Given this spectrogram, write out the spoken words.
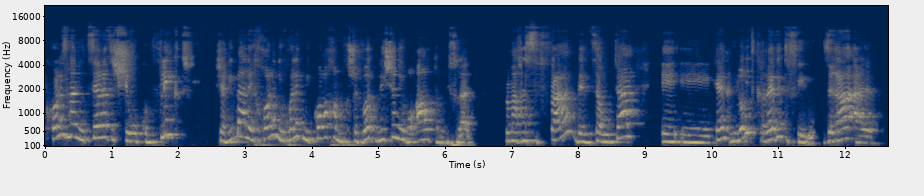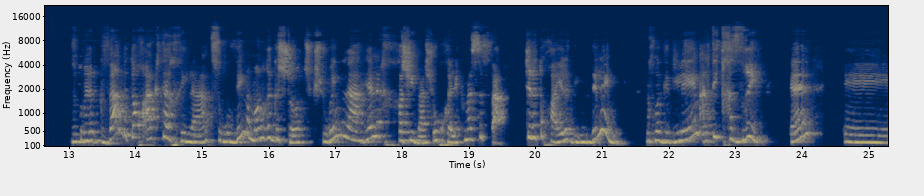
כל הזמן יוצר איזשהו קונפליקט. כשאני באה לאכול, אני אוכלת מכורח המחשבות בלי שאני רואה אותם בכלל. כלומר, השפה, באמצעותה אה, אה, כן? אני לא מתקרבת אפילו, זה רעל. זאת אומרת, כבר בתוך אקט האכילה צרובים המון רגשות שקשורים להלך חשיבה שהוא חלק מהשפה שלתוכה ילדים גדלים. אנחנו מגדלים, אל תתחזרי, כן? אה,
